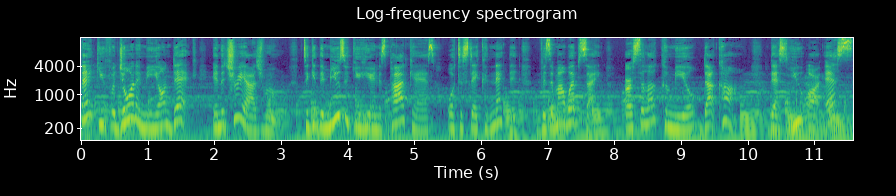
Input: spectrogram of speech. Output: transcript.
Thank you for joining me on deck in the triage room. To get the music you hear in this podcast or to stay connected, visit my website, ursulacamille.com. That's U R S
